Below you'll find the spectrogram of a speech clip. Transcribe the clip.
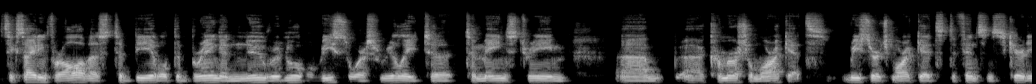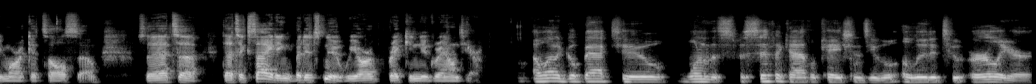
it's exciting for all of us to be able to bring a new renewable resource really to to mainstream um, uh, commercial markets, research markets, defense and security markets also. So that's a that's exciting, but it's new. We are breaking new ground here. I want to go back to one of the specific applications you alluded to earlier.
